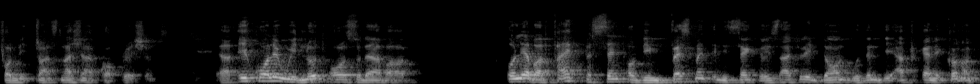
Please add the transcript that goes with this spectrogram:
from the transnational corporations. Uh, equally, we note also that about only about 5% of the investment in the sector is actually done within the African economy.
